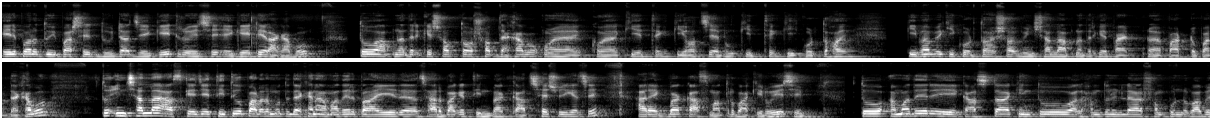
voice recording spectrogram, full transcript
এরপরে দুই পাশের দুইটা যে গেট রয়েছে, এই গেটে লাগাবো। তো আপনাদেরকে সব তো সব দেখাবো, ক- থেকে কি হচ্ছে এবং কি থেকে কী করতে হয়, কীভাবে কি করতে হয়, সব ইনশাল্লাহ আপনাদেরকে পার্ট পার্ট টু পার্ট দেখাবো। তো ইনশাল্লাহ আজকে যে তৃতীয় পাড়ার মধ্যে দেখেন আমাদের প্রায় চার ভাগের তিন ভাগ কাজ শেষ হয়ে গেছে আর এক ভাগ কাজ মাত্র বাকি রয়েছে। তো আমাদের কাজটা কিন্তু আলহামদুলিল্লাহ সম্পূর্ণভাবে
